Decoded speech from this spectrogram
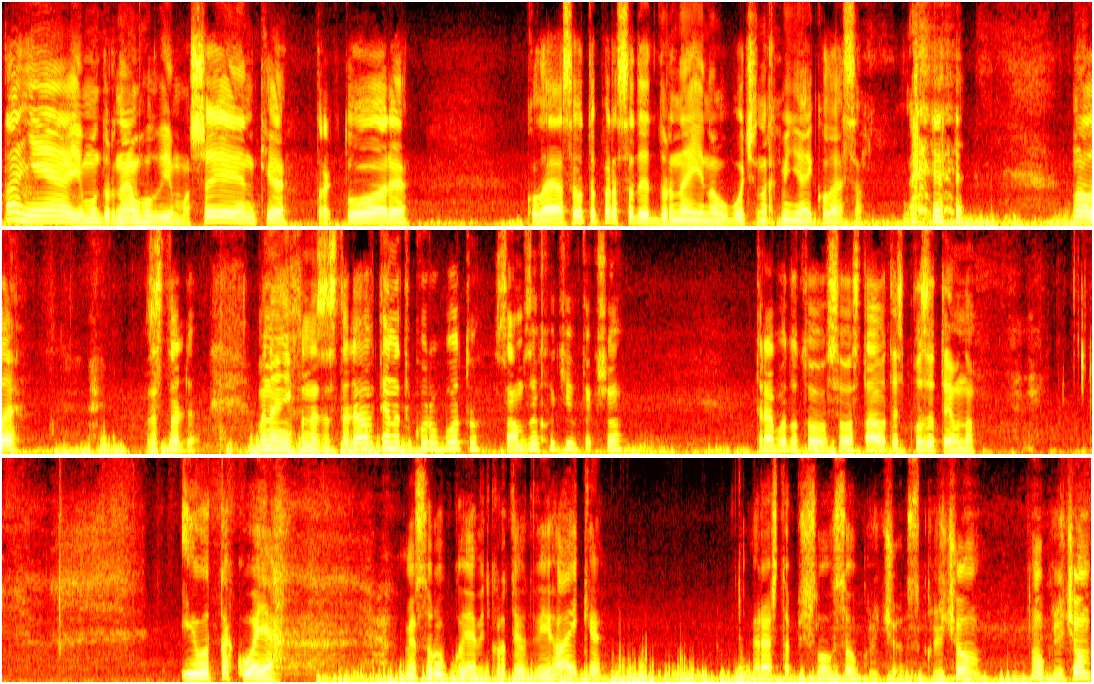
Та ні, йому дурне в голові машинки, трактори, колеса. От тепер сидить дурнеї на обочинах міняє колеса. Ну, але мене ніхто не заставляв йти на таку роботу, сам захотів, так що треба до того всього ставитись позитивно. І от такое. М'ясорубку я відкрутив дві гайки. Решта пішло все з ключом. Ну, ключом.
